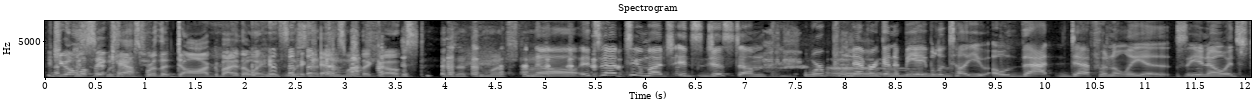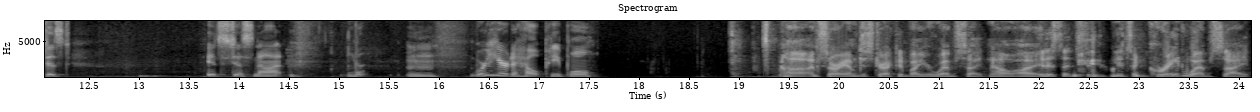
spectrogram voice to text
Did you almost say was that Casper the dog, by the way, instead of Casper the ghost? Is that too much? Dawn? No, it's not too much. It's just um, we're p- never going to be able to tell you. Oh, that definitely is. You know, it's just, it's just not. We're, mm, we're here to help people. Uh, I'm sorry, I'm distracted by your website now. Uh, it is a it's a great website,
